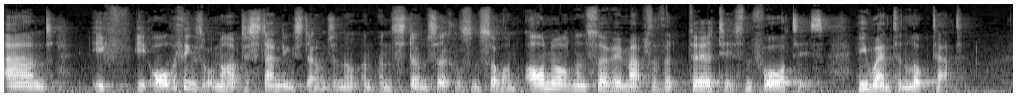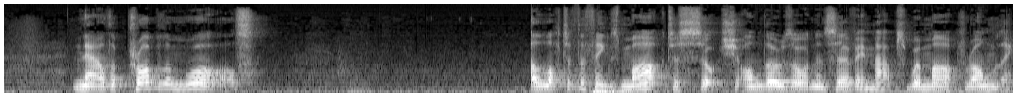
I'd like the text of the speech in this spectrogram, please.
And if, if all the things that were marked as standing stones and, and, and stone circles and so on, on Ordnance Survey maps of the 30s and 40s, he went and looked at. Now, the problem was a lot of the things marked as such on those Ordnance Survey maps were marked wrongly.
